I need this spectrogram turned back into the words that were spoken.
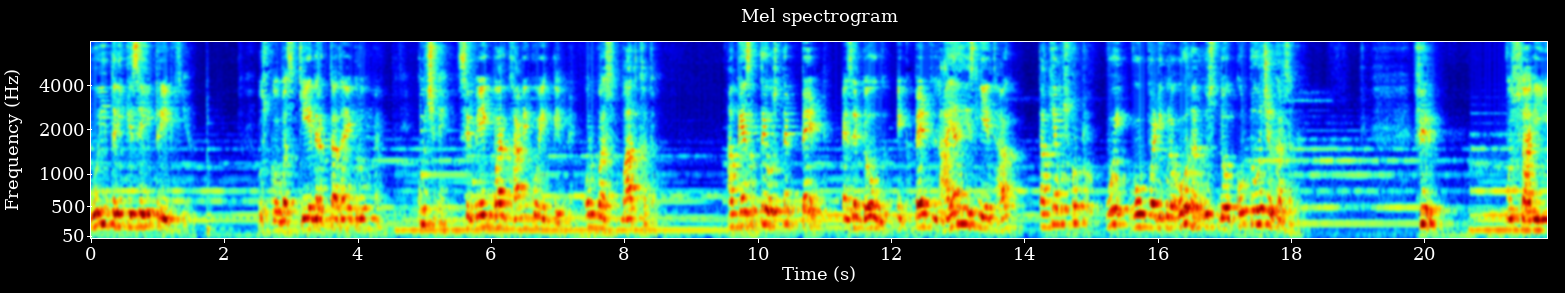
बुरी तरीके से ही ट्रीट किया। उसको बस कैद रखता था एक रूम में। कुछ नहीं, सिर्फ़ एक बार खाने को एक दिन में, और बस बात खत्म। आप कह सकते हैं उसने पेट एज ए डॉग एक पेट लाया ही इसलिए था, ताकि आप उसको वो वो पर्टिकुलर ओनर उस डॉग को टॉर्चर कर सके। फिर वो सारी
